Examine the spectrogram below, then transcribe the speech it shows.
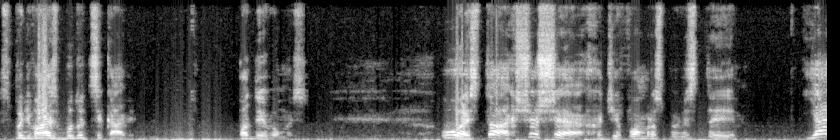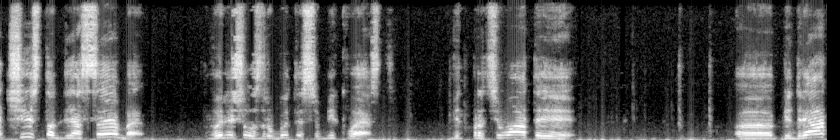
сподіваюсь, будуть цікаві. Подивимось. Ось так. Що ще хотів вам розповісти? Я чисто для себе вирішив зробити собі квест відпрацювати е, підряд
